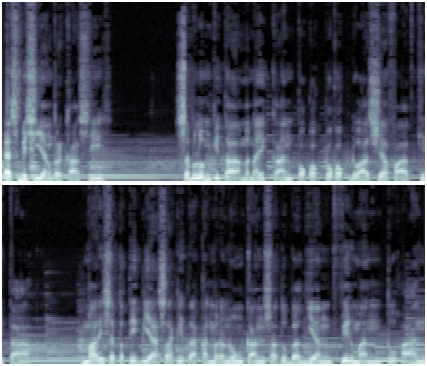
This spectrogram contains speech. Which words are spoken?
SBC yang terkasih, sebelum kita menaikkan pokok-pokok doa syafaat kita, mari seperti biasa kita akan merenungkan satu bagian firman Tuhan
